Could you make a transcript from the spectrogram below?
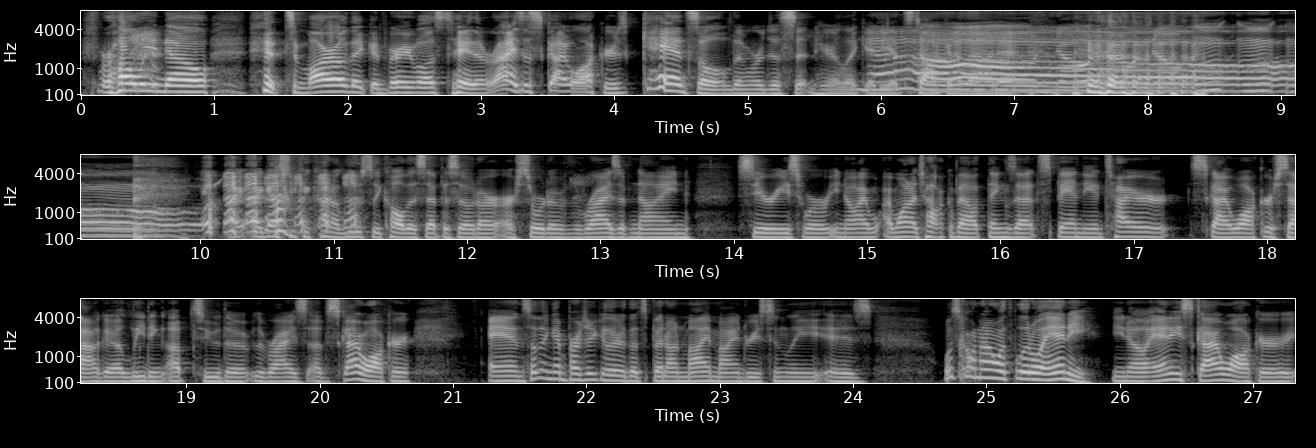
for all we know, tomorrow they could very well say the Rise of Skywalker is canceled, and we're just sitting here like no, idiots talking about it. No, no. I, I, guess you could kind of loosely call this episode our, our sort of Rise of Nine series, where you know I, I want to talk about things that span the entire Skywalker saga leading up to the the Rise of Skywalker and something in particular that's been on my mind recently is what's going on with little Annie. You know, Annie Skywalker.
